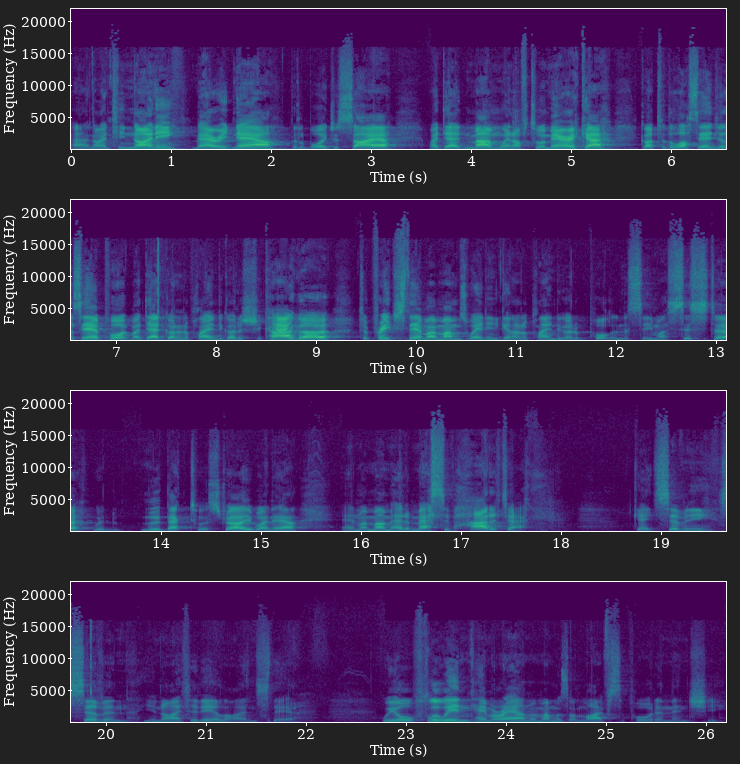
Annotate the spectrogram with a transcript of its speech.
Uh, 1990, married now, little boy Josiah. My dad and mum went off to America, got to the Los Angeles airport. My dad got on a plane to go to Chicago to preach there. My mum's waiting to get on a plane to go to Portland to see my sister. We'd moved back to Australia by now, and my mum had a massive heart attack. Gate 77, United Airlines there. We all flew in, came around. My mum was on life support, and then she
